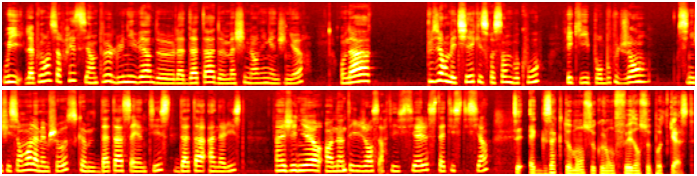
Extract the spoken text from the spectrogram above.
Oui, la plus grande surprise, c'est un peu l'univers de la data de machine learning engineer. On a plusieurs métiers qui se ressemblent beaucoup et qui, pour beaucoup de gens, signifient sûrement la même chose, comme data scientist, data analyst, ingénieur en intelligence artificielle, statisticien. C'est exactement ce que l'on fait dans ce podcast.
